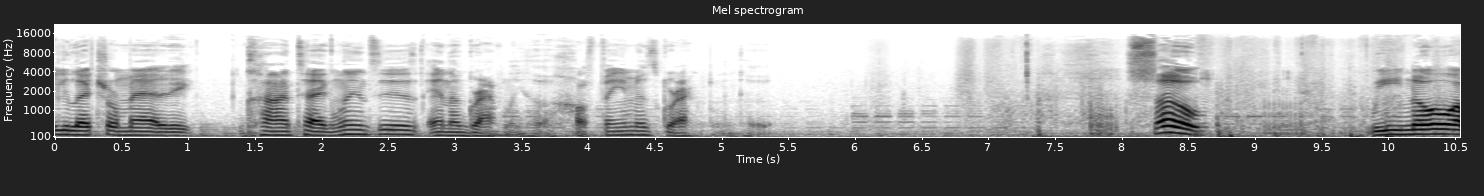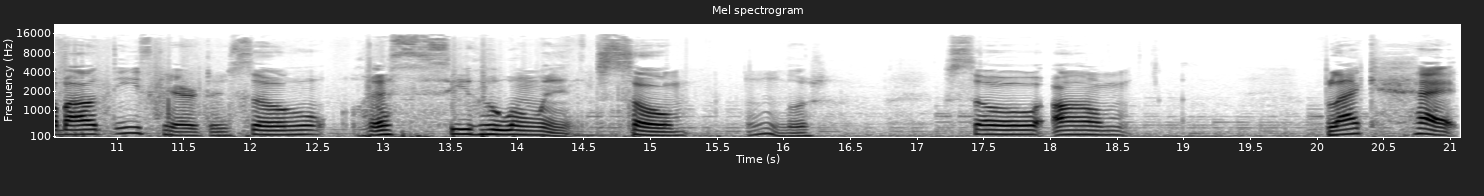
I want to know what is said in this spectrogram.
electromagnetic contact lenses, and a grappling hook. Her famous grappling hook. So, we know about these characters. So, let's see who will win. So, mm, so um, Black Hat,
